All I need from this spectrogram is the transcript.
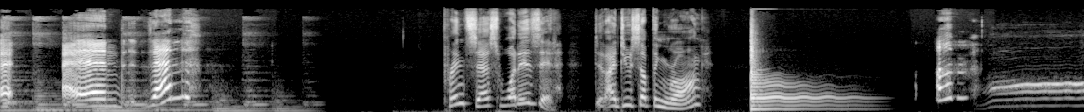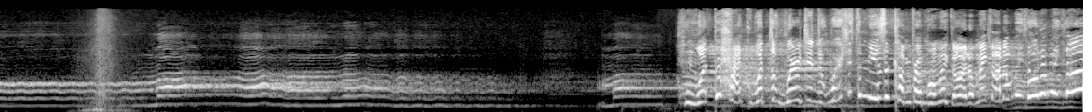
Uh, and then? Princess, what is it? Did I do something wrong? Um. What the heck? What the? Where did? Where did the music come from? Oh my god! Oh my god! Oh my god! Oh my god!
